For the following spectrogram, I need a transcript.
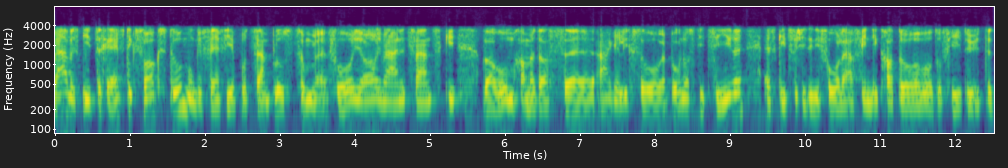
Glaube, es gibt ein kräftiges Wachstum, ungefähr 4% plus zum äh, Vorjahr im 2021. Warum kann man das äh, eigentlich so äh, prognostizieren? Es gibt verschiedene Vorlaufindikatoren, die darauf hindeuten,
